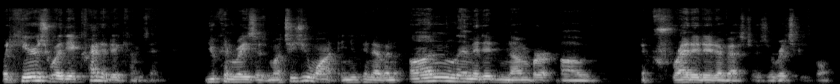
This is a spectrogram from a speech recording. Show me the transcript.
But here's where the accredited comes in. You can raise as much as you want, and you can have an unlimited number of accredited investors or rich people,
